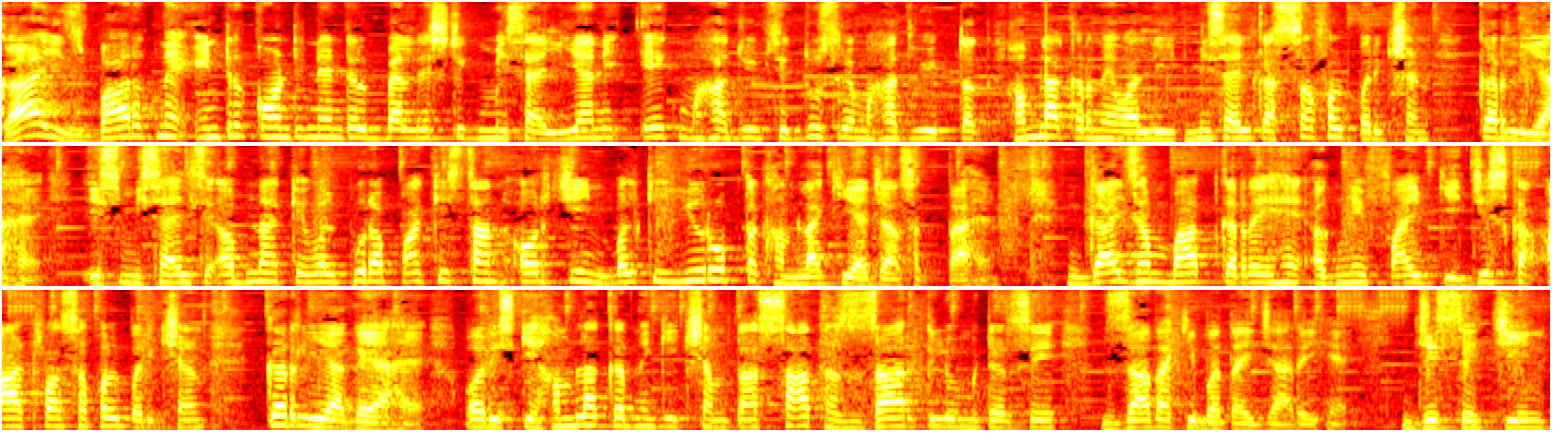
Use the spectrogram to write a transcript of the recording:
गाइस भारत ने इंटरकॉन्टिनेंटल बैलिस्टिक मिसाइल यानी एक महाद्वीप से दूसरे महाद्वीप तक हमला करने वाली मिसाइल का सफल परीक्षण कर लिया है। इस मिसाइल से अब न केवल पूरा पाकिस्तान और चीन, बल्कि यूरोप तक हमला किया जा सकता है। गाइस हम बात कर रहे हैं अग्नि फाइव की, जिसका आठवां सफल परीक्षण कर लिया गया है, और इसकी हमला करने की क्षमता सात हज़ार किलोमीटर से ज़्यादा की बताई जा रही है, जिससे चीन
